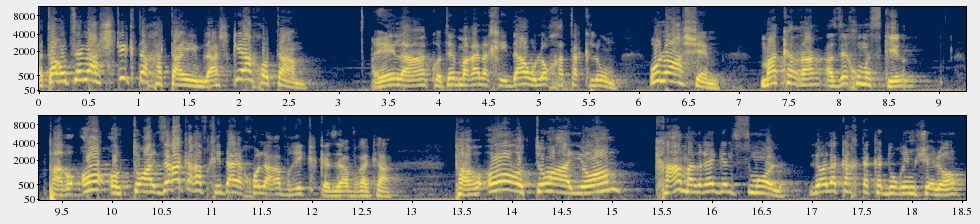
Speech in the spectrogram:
אתה רוצה להשתיק את החטאים, להשכיח אותם. אלא, כותב מרן החידה, הוא לא חטא כלום. הוא לא אשם. מה קרה? אז איך הוא מזכיר? פרעה אותו, זה רק הרב חידה יכול להבריק כזה הברקה. פרעה אותו היום קם על רגל שמאל, לא לקח את הכדורים שלו,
